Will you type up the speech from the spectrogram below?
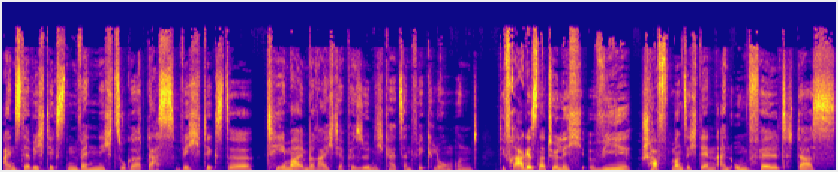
eins der wichtigsten, wenn nicht sogar das wichtigste Thema im Bereich der Persönlichkeitsentwicklung. Und die Frage ist natürlich, wie schafft man sich denn ein Umfeld, das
